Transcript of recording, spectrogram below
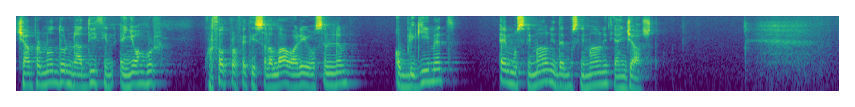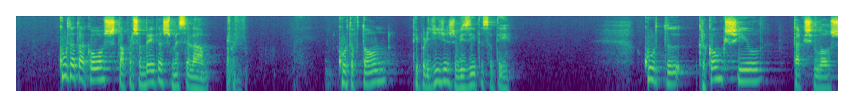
që janë përmendur në hadithin e njohur kur thotë profeti sallallahu alaihi wasallam obligimet e muslimanit ndaj muslimanit janë gjashtë. Kur ta takosh, ta përshëndetesh me selam. Kur të fton, t'i përgjigjesh vizitës së tij. Kur të kërkon këshillë, ta këshillosh.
